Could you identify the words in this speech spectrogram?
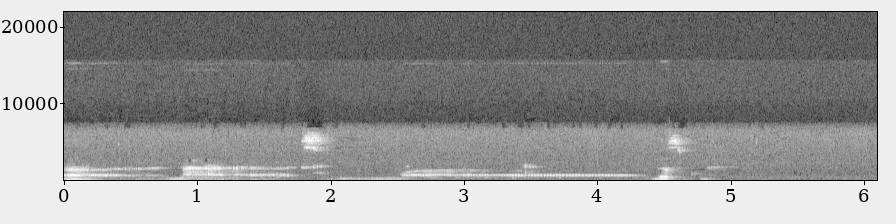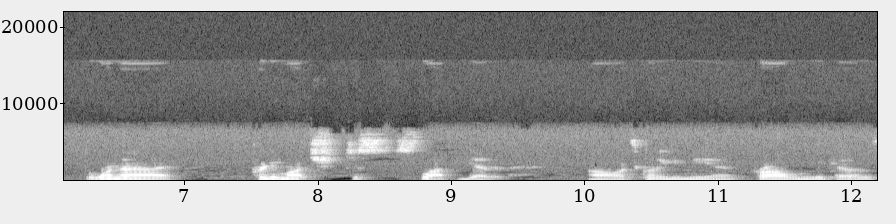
uh, this one, the one that I pretty much just slapped together. Oh, it's going to give me a problem because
